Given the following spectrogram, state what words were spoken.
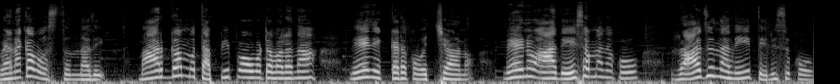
వెనక వస్తున్నది. మార్గము తప్పిపోవటం వలన నేను ఇక్కడకు వచ్చాను. నేను ఆ దేశమునకు రాజునని తెలుసుకో.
